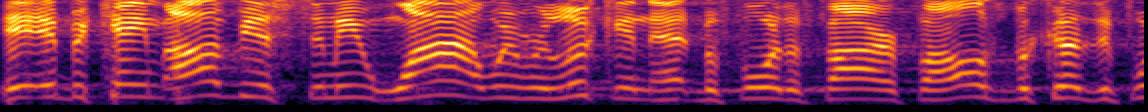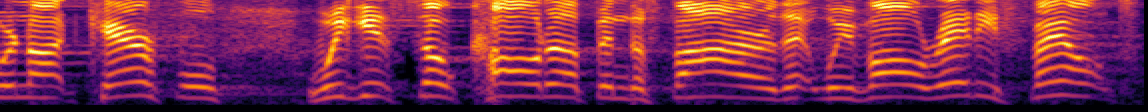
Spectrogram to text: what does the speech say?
it, it became obvious to me why we were looking at before the fire falls. Because if we're not careful, we get so caught up in the fire that we've already felt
